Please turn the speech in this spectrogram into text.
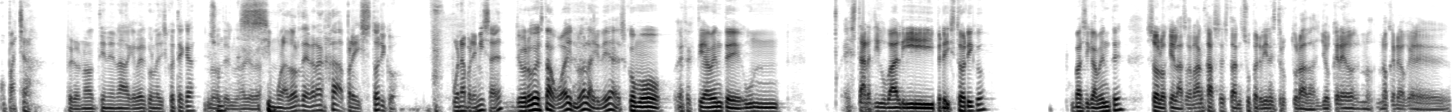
O Pacha. Pero no tiene nada que ver con la discoteca. es un simulador de granja prehistórico. buena premisa, ¿eh? Yo creo que está guay, ¿no? La idea. Es como efectivamente un Stardew Valley prehistórico básicamente, solo que las granjas están súper bien estructuradas. Yo creo, no, creo que,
